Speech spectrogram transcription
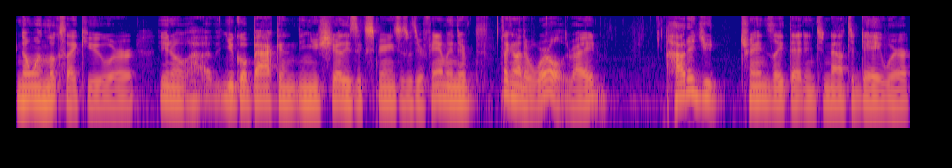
no one looks like you, or you know, you go back and, and you share these experiences with your family, and they're it's like another world, right? How did you translate that into now today, where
